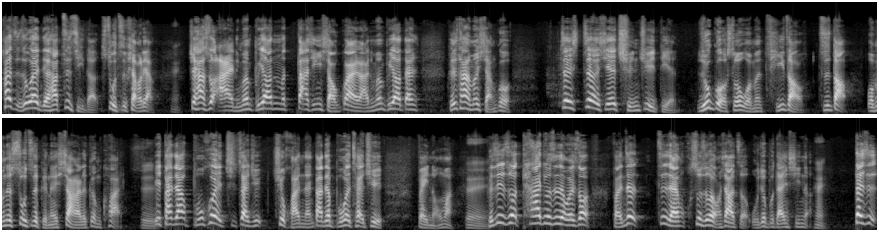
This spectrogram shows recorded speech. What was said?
他只是为了他自己的数字漂亮，所以他说：“哎，你们不要那么大惊小怪啦，你们不要担。”可是他有没有想过，这这些群聚点，如果说我们提早知道，我们的数字可能下来的更快，因为大家不会去再去去淮南，大家不会再去北农嘛。对。可是说他就是认为说，反正自然数字会往下走，我就不担心了。但是。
